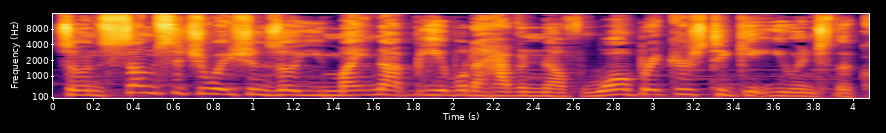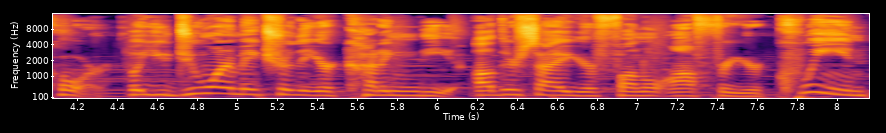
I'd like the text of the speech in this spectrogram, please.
So in some situations though, you might not be able to have enough wall breakers to get you into the core. But you do want to make sure that you're cutting the other side of your funnel off for your queen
